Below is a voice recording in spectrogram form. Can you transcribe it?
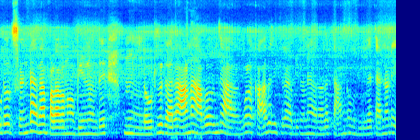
கூட ஒரு ஃப்ரெண்டாக தான் பழகணும் அப்படின்னு வந்து இங்கே விட்டுருக்காரு. ஆனால் அவள் வந்து அவ்வளோ காதலிக்கிறா அப்படின்னு அவரால் தாங்க முடியல. தன்னுடைய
